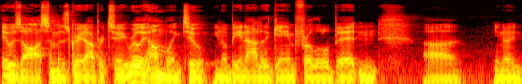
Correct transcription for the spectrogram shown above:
it was awesome. It was a great opportunity. Really humbling too. You know, being out of the game for a little bit, and uh, you know,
